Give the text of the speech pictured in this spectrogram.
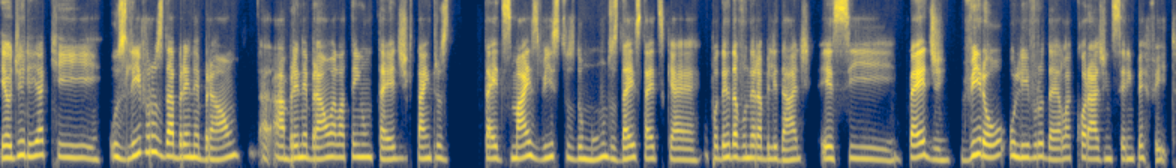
Eu diria que os livros da Brené Brown a Brené Brown ela tem um TED que está entre os TEDs mais vistos do mundo, os 10 TEDs, que é O Poder da Vulnerabilidade. Esse TED virou o livro dela, Coragem de Ser Imperfeito.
